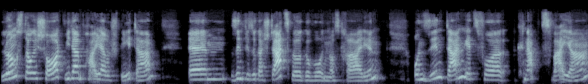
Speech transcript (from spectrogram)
Long story short, wieder ein paar Jahre später ähm, sind wir sogar Staatsbürger geworden in Australien und sind dann jetzt vor knapp zwei Jahren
